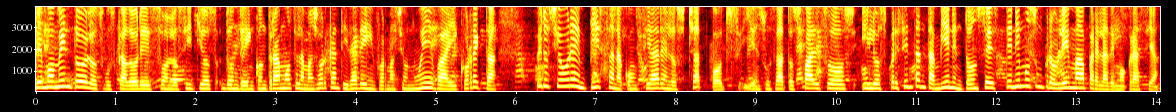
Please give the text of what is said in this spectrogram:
De momento, los buscadores son los sitios donde encontramos la mayor cantidad de información nueva y correcta. Pero si ahora empiezan a confiar en los chatbots y en sus datos falsos y los presentan también, entonces tenemos un problema para la democracia,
